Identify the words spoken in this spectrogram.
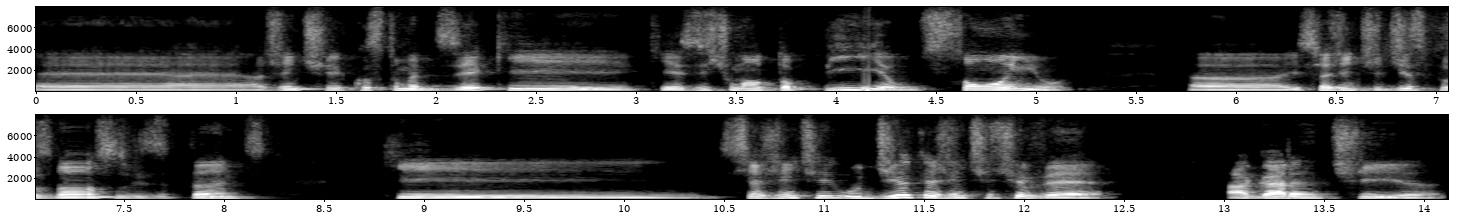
É, a gente costuma dizer que, que existe uma utopia, um sonho, uh, isso a gente diz para os nossos visitantes, que se a gente, o dia que a gente tiver a garantia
